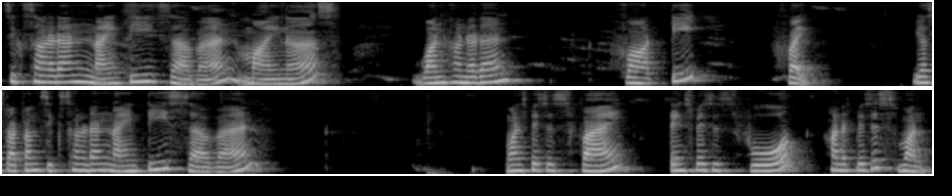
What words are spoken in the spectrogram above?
697 minus 145. We are start from 697. 1 space is 5, 10 space is 4, 100 place is 1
